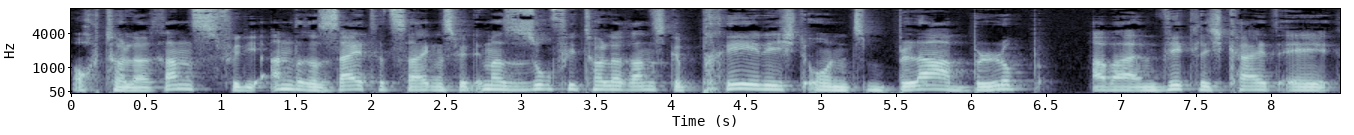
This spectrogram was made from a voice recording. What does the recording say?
auch Toleranz für die andere Seite zeigen. Es wird immer so viel Toleranz gepredigt und bla blub, aber in Wirklichkeit, ey,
